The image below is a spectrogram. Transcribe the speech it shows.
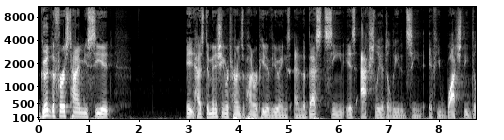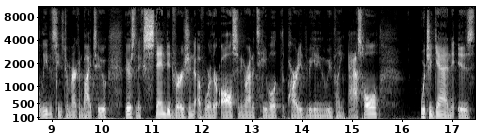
good the first time you see it. It has diminishing returns upon repeated viewings, and the best scene is actually a deleted scene. If you watch the deleted scenes to American Pie 2, there's an extended version of where they're all sitting around a table at the party at the beginning of the movie playing Asshole, which again is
